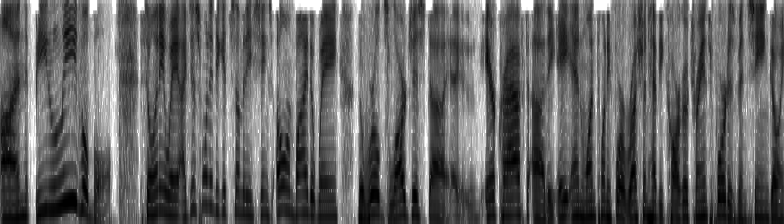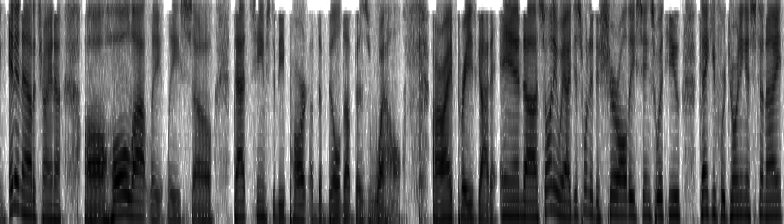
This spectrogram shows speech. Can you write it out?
unbelievable. So anyway, I just wanted to get some of these things. Oh, and by the way, the world's largest uh, aircraft, uh, the AN-124 Russian heavy cargo transport, has been seen going in and out of China a whole lot lately. So that seems to be part of the buildup as well. All right, praise God. And uh, so anyway, I just wanted to share all these things with you. Thank you for joining us tonight.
